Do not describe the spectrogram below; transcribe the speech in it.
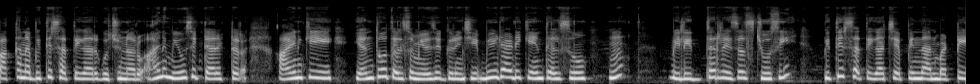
పక్కన బిత్తి సత్తి గారు కూర్చున్నారు. ఆయన మ్యూజిక్ డైరెక్టర్. ఆయనకి ఎంతో తెలుసు మ్యూజిక్ గురించి. మీ డాడీకి ఏం తెలుసు? వీళ్ళిద్దరు రిజల్ట్స్ చూసి బితిర్ సత్తి గారు చెప్పిన దాన్ని బట్టి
